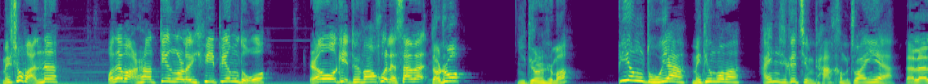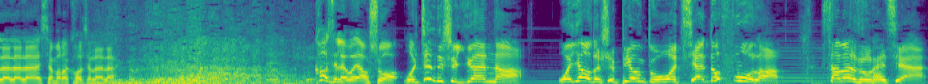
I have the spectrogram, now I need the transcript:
没说完呢。我在网上订购了一批冰毒，然后我给对方汇了三万。打住！你订了什么？冰毒呀，没听过吗？哎，你这个警察很不专业。来来来来来，先把他铐起来，来，铐起来！我要说，我真的是冤呐！我要的是冰毒，我钱都付了，三万多块钱，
